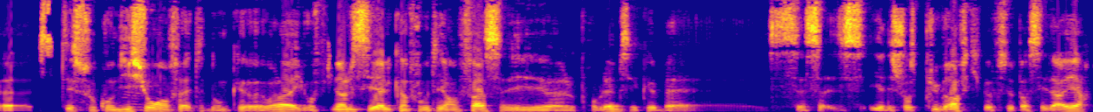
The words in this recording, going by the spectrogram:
euh, c'était sous condition en fait. Donc euh, voilà, et au final c'est elle qui a fauté en face. Et euh, le problème c'est que ben il y a des choses plus graves qui peuvent se passer derrière.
